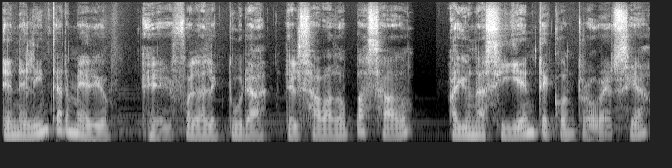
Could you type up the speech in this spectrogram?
En el intermedio, eh, fue la lectura del sábado pasado, hay una siguiente controversia,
